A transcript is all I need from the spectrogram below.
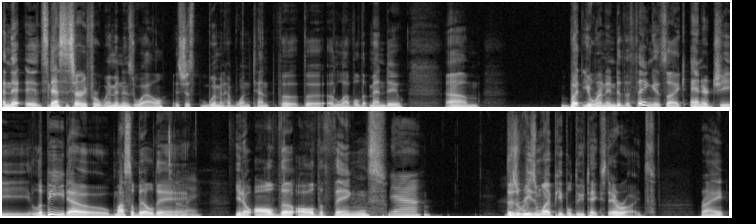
and it's necessary for women as well. It's just women have one tenth the the uh, level that men do. Um, but you run into the thing. It's like energy, libido, muscle building. Totally. You know all the all the things. Yeah. there's a reason why people do take steroids, right?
